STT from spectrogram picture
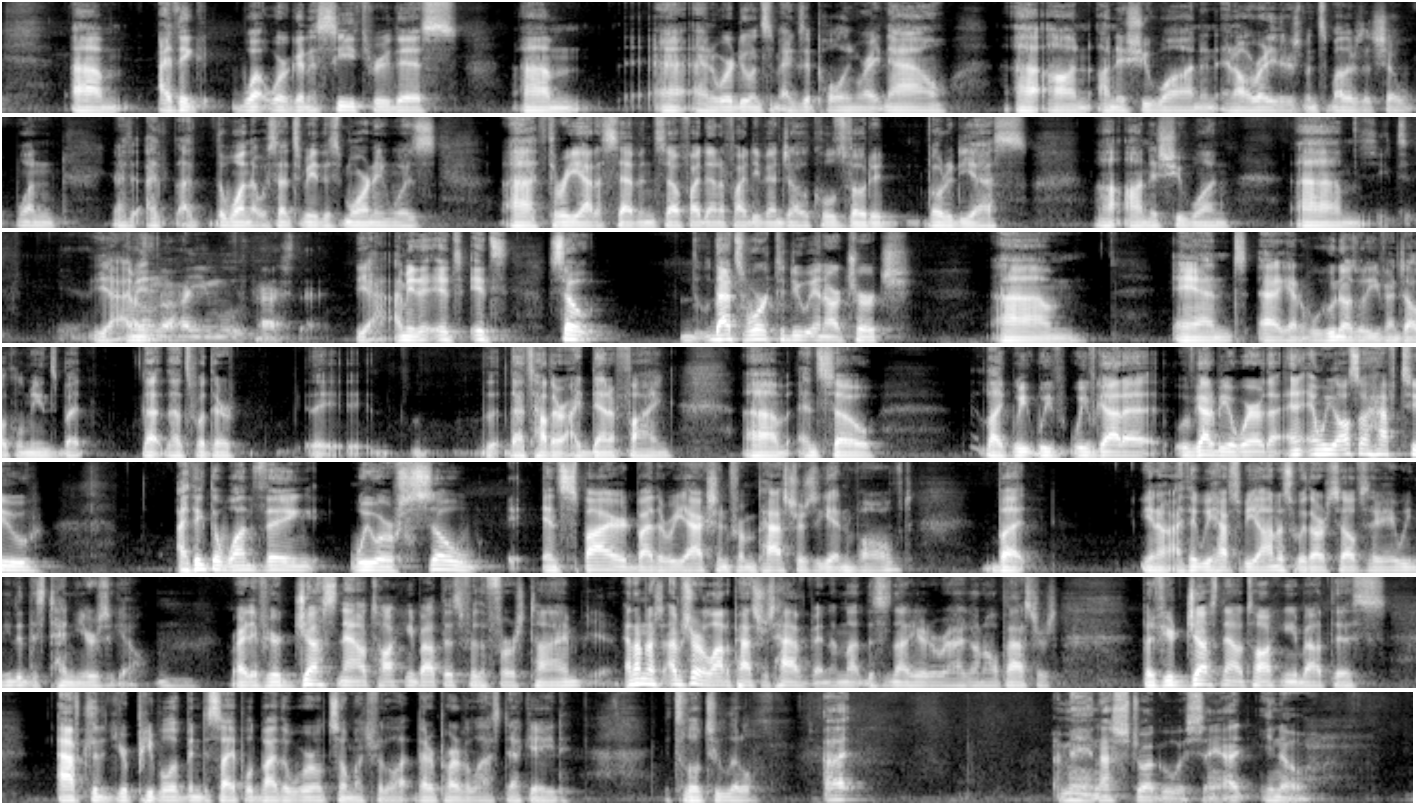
um, I think what we're going to see through this, um, and, and we're doing some exit polling right now uh, on on issue one, and, and already there's been some others that show one. I, I, the one that was sent to me this morning was uh, three out of seven self-identified evangelicals voted voted yes uh, on issue one. Um, yeah, I mean, I, don't know how you move past that. yeah, I mean it's it's so th- that's work to do in our church, um, and again, who knows what evangelical means, but that that's what they're that's how they're identifying, um, and so like we we've we've got to we've got to be aware of that, and, and we also have to. I think the one thing we were so inspired by the reaction from pastors to get involved, but you know, I think we have to be honest with ourselves. Say, hey, we needed this ten years ago, mm-hmm. right? If you're just now talking about this for the first time, and I'm not, I'm sure a lot of pastors have been. I'm not. This is not here to rag on all pastors, but if you're just now talking about this after your people have been discipled by the world so much for the better part of the last decade, it's a little too little. I, man, I struggle with saying, I, you know,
